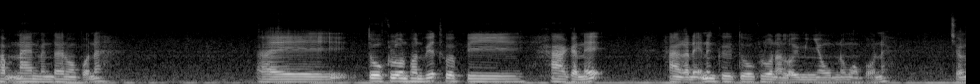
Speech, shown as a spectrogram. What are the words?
ហាប់ណែនមែនតើបងប្អូនណាហើយតួខ្លួនផងវាធ្វើពីហាកាណេហាកាណេនឹងគឺតួខ្លួនអាលុយមីញ៉ូមនោះបងប្អូនណាអញ្ចឹង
